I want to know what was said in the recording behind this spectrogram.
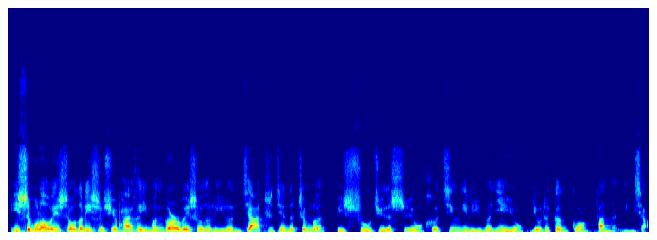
以施摩勒为首的历史学派和以蒙格尔为首的理论家之间的争论，比数据的使用和经济理论的应用有着更广泛的影响。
